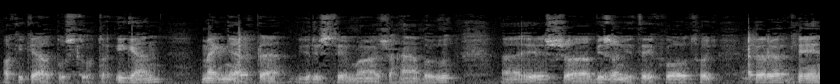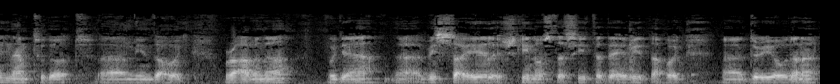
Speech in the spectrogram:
akik elpusztultak. Igen, megnyerte Yudhiszthir Maharaj a háborút, és bizonyíték volt, hogy örökké nem tudott, mind ahogy Ravana ugye visszaél és kínoszta Sita David, ahogy Duryodhana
